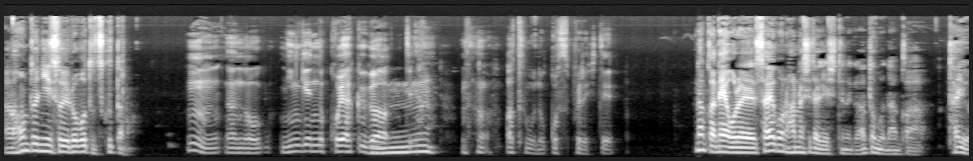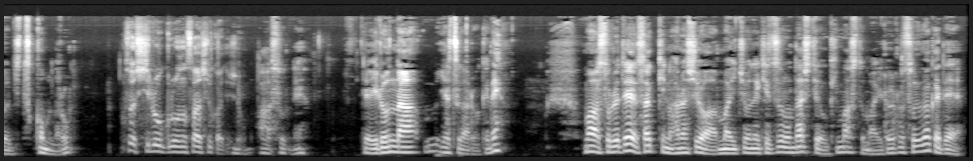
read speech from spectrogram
あ、本当にそういうロボット作ったの？うん。あの、人間の子役うが、ーん アトムのコスプレして。なんかね、俺、最後の話だけ知ってんだけど、アトムなんか、太陽に突っ込むんだろ？それ白黒の最終回でしょ。あ、そうね。で、いろんなやつがあるわけね。まあ、それで、さっきの話は、まあ一応ね、結論出しておきますと、まあいろいろそういうわけで、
